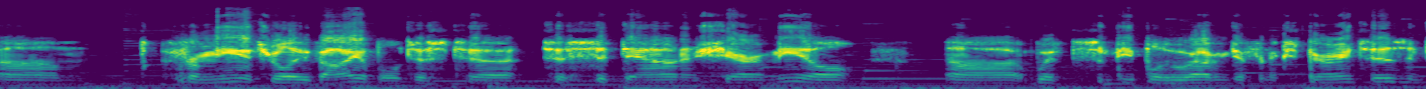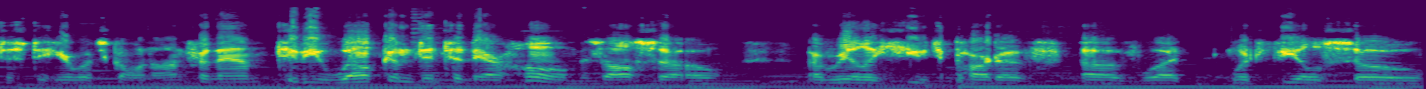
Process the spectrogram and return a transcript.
um, for me, it's really valuable just to, to sit down and share a meal uh, with some people who are having different experiences and just to hear what's going on for them. To be welcomed into their home is also a really huge part of, of what what feels so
